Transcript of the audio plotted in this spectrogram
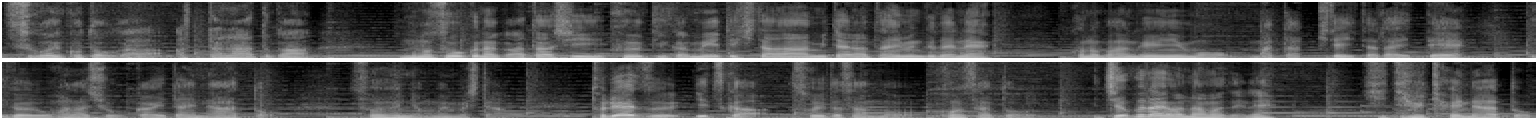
すごいことがあったなとかものすごくなんか新しい風景が見えてきたなみたいなタイミングでねこの番組にもまた来ていただいていろいろお話を伺いたいなとそういうふうに思いました。とりあえずいつか反田さんのコンサート一応ぐらいは生でね弾いてみたいなと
